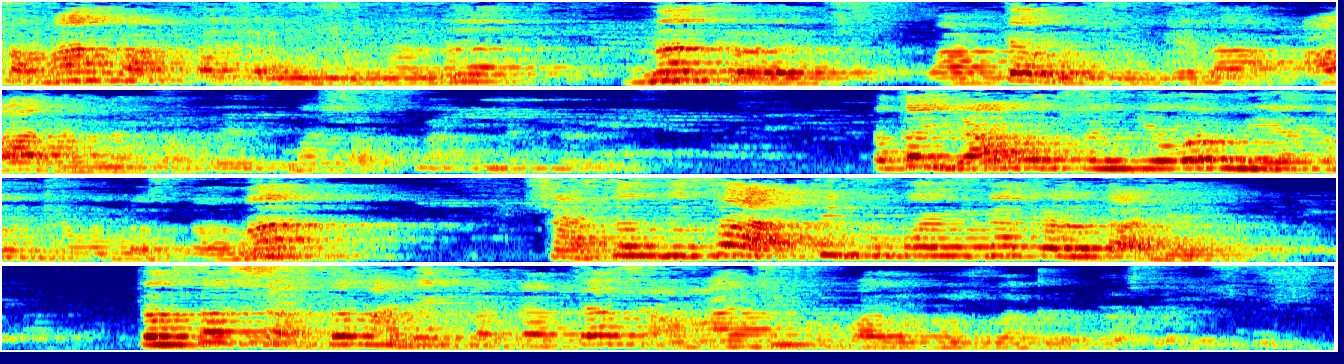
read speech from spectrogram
समान वाटपाच्या अनुषंगानं न कळत वाढत्या लोकसंख्येला आळा घालण्याचा प्रयत्न शासनाकडे केला आता या लोकसंख्येवर नियंत्रण ठेवत असताना शासन जसं आर्थिक उपाययोजना करत आहे तसंच शासन अनेक प्रकारच्या सामाजिक उपाययोजना करत असल्याचं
